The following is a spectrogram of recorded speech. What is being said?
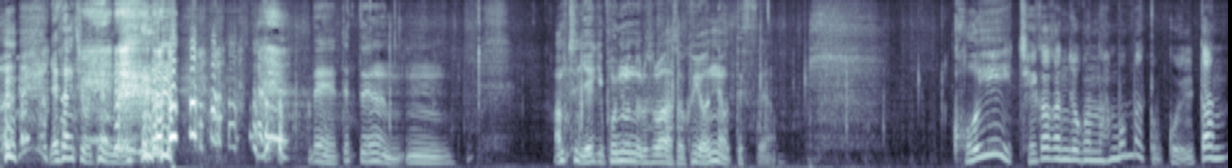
예상치 못했는데. 네, 어쨌든 음 아무튼 얘기 본론으로 돌아와서 그 연애 어땠어요? 거의 제가 간 적은 한 번밖에 없고 일단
